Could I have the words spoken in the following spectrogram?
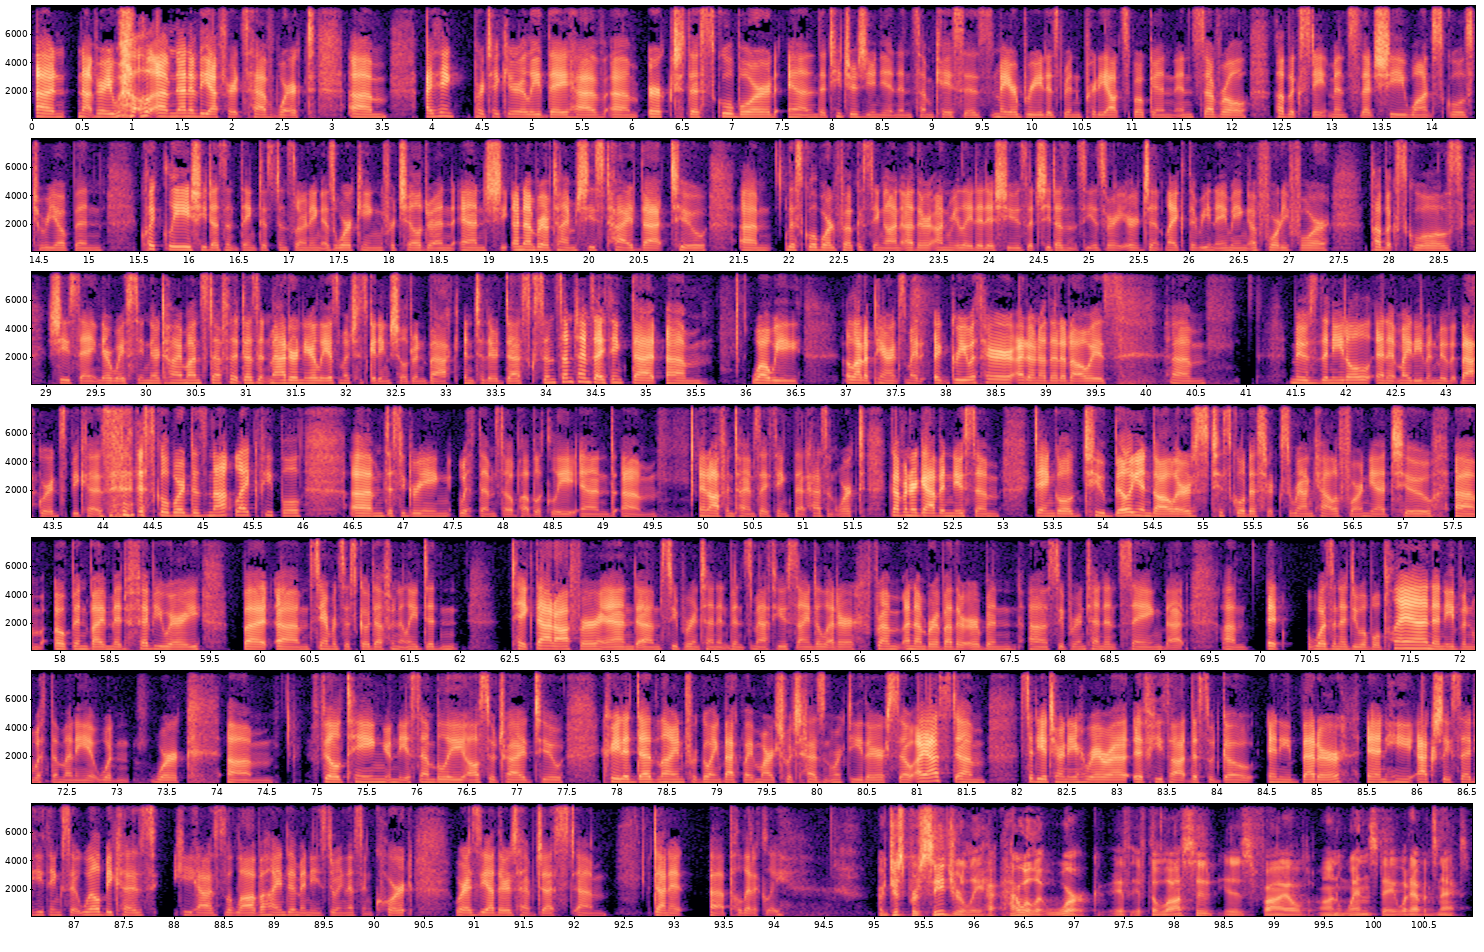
Uh, not very well. Um, none of the efforts have worked. Um, I think particularly they have um, irked the school board and the teachers union in some cases. Mayor Breed has been pretty outspoken in several public statements that she wants schools to reopen quickly. She doesn't think distance learning is working for children, and she a number of times she's tied that to um, the school board focusing on other unrelated issues that she doesn't see as very urgent, like the renaming of 44 public schools. She's saying they're wasting their time on stuff that doesn't matter nearly as much as getting children back into their desks. And sometimes I think that um, while we, a lot of parents might agree with her, I don't know that it always um, moves the needle and it might even move it backwards because the school board does not like people um, disagreeing with them so publicly. And um, and oftentimes, I think that hasn't worked. Governor Gavin Newsom dangled $2 billion to school districts around California to um, open by mid February, but um, San Francisco definitely didn't take that offer. And um, Superintendent Vince Matthews signed a letter from a number of other urban uh, superintendents saying that um, it wasn't a doable plan, and even with the money, it wouldn't work. Um, Phil Ting in the assembly also tried to create a deadline for going back by March, which hasn't worked either. So I asked um, City Attorney Herrera if he thought this would go any better. And he actually said he thinks it will because he has the law behind him and he's doing this in court, whereas the others have just um, done it uh, politically. Or just procedurally, how will it work? If, if the lawsuit is filed on Wednesday, what happens next?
